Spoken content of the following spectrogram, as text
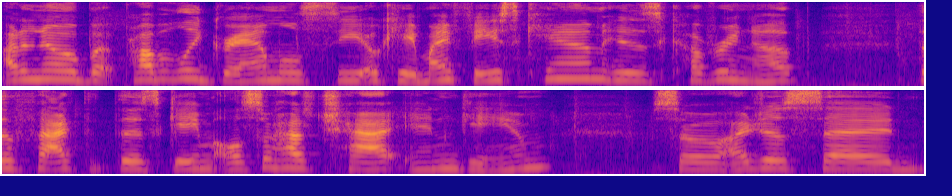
I don't know, but probably Graham will see. Okay, my face cam is covering up the fact that this game also has chat in game. So I just said,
